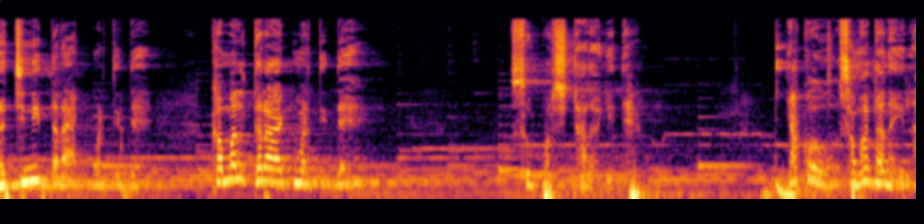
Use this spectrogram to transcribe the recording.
ರಜನಿ ಥರ ಆ್ಯಕ್ಟ್ ಮಾಡ್ತಿದ್ದೆ, ಕಮಲ್ ಥರ ಆ್ಯಕ್ಟ್ ಮಾಡ್ತಿದ್ದೆ. ಸೂಪರ್ ಸ್ಟಾರ್ ಆಗಿದ್ದೆ. ಯಾಕೋ ಸಮಾಧಾನ ಇಲ್ಲ.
